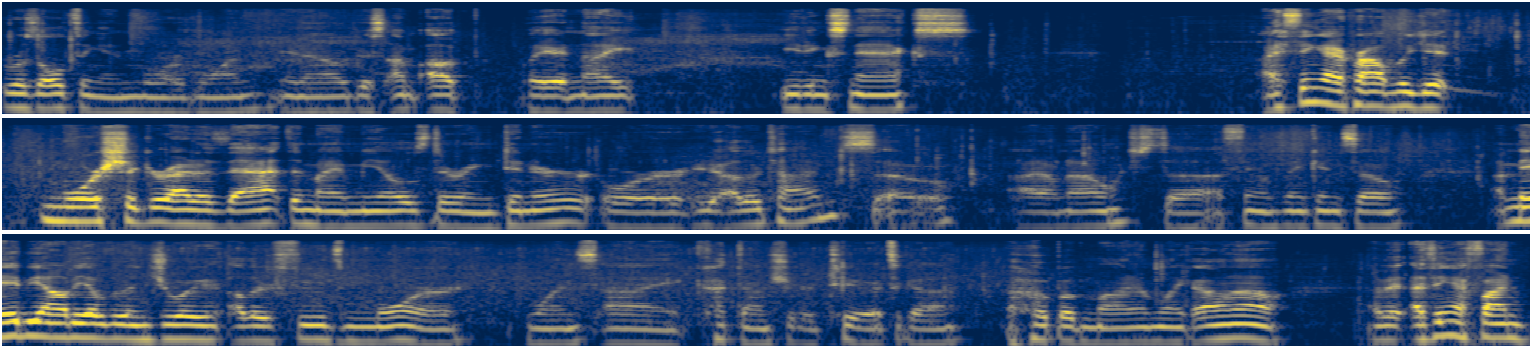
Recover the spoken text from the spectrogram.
resulting in more of one. You know, just I'm up late at night eating snacks. I think I probably get more sugar out of that than my meals during dinner or you know, other times. So I don't know, just a thing I'm thinking. So uh, maybe I'll be able to enjoy other foods more once I cut down sugar too. It's like a, a hope of mine. I'm like, I don't know. I, I think I find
